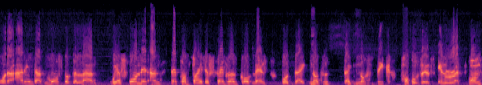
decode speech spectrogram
further, adding that most of the labs were funded and set up by the federal government for diagnosis diagnostic purposes in response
